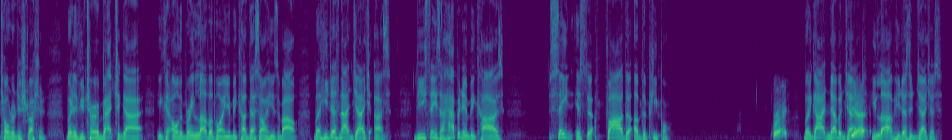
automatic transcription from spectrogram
total destruction. But if you turn back to God, you can only bring love upon you because that's all He's about. But He does not judge us. These things are happening because Satan is the father of the people. right But God never judges. Yeah. He loves. He doesn't judge us.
